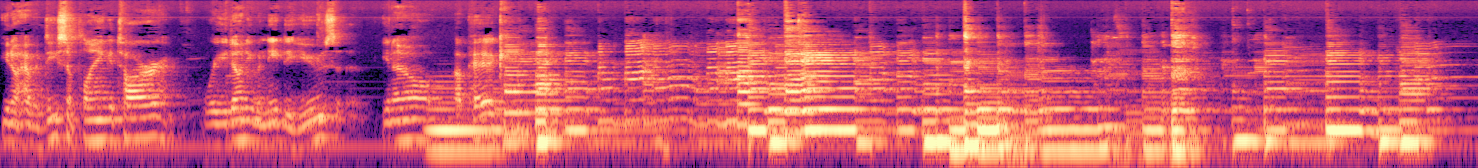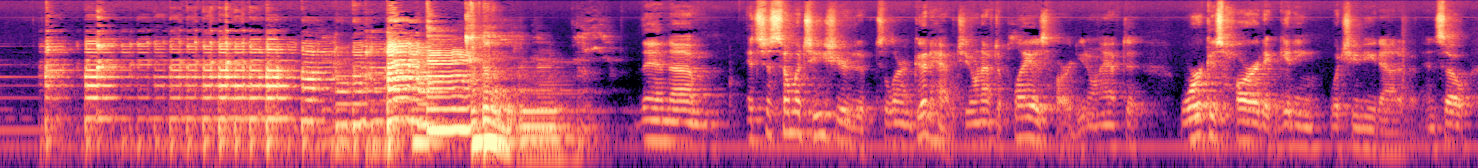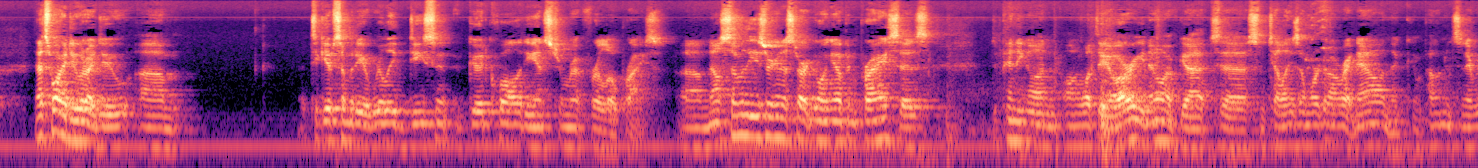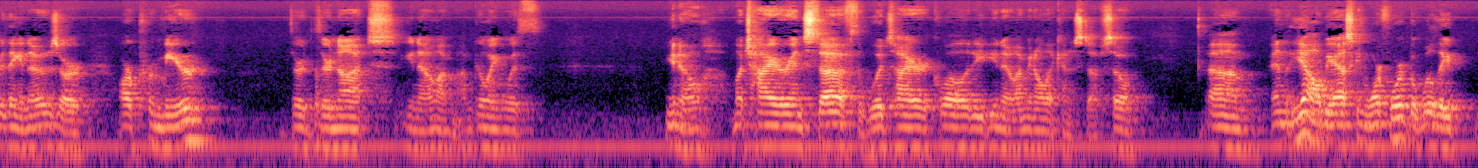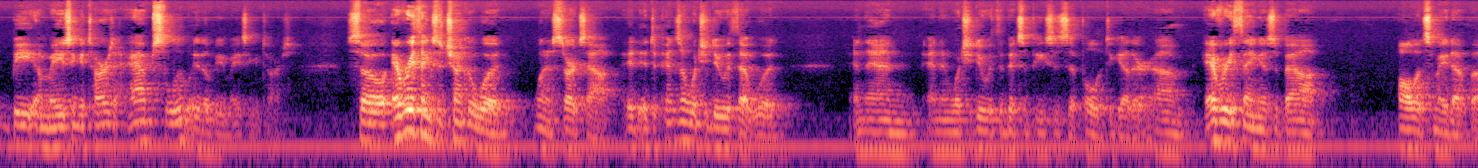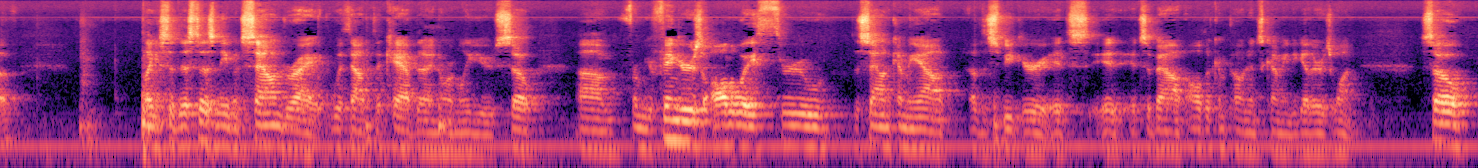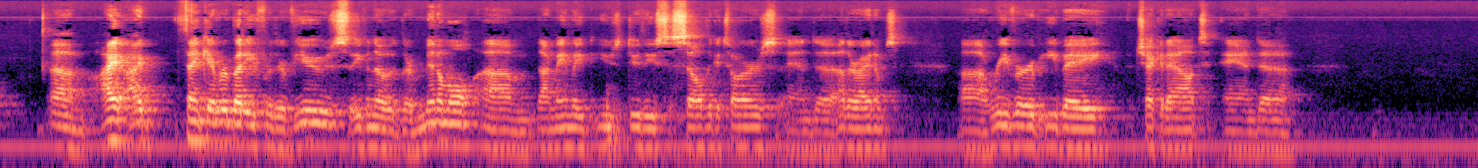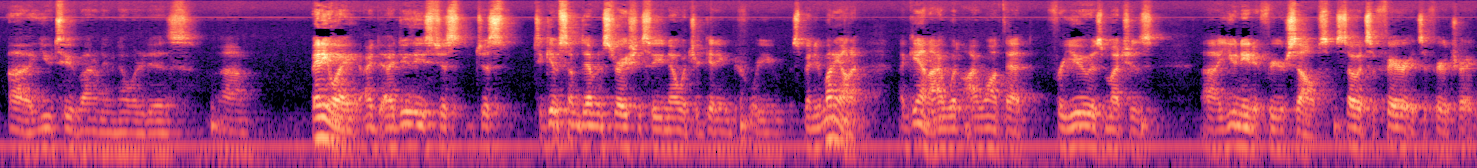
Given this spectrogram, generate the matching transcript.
you know, have a decent playing guitar where you don't even need to use you know, a pig. Then um, it's just so much easier to, to learn good habits. You don't have to play as hard. You don't have to work as hard at getting what you need out of it. And so that's why I do what I do. Um, to give somebody a really decent, good quality instrument for a low price. Um, now some of these are going to start going up in price as depending on, on what they are. You know, I've got uh, some tellies I'm working on right now, and the components and everything in those are are premier. They're they're not. You know, I'm I'm going with you know much higher end stuff. The wood's higher quality. You know, I mean all that kind of stuff. So. Um, and yeah, I'll be asking more for it, but will they be amazing guitars? Absolutely, they'll be amazing. So everything's a chunk of wood when it starts out. It, it, depends on what you do with that wood, and then and then what you do with the bits and pieces that pull it together. Um, everything is about all it's made up of. Like I said, this doesn't even sound right without the cab that I normally use. So um, from your fingers all the way through the sound coming out of the speaker, it's it, it's about all the components coming together as one. So um, I, I, thank everybody for their views, even though they're minimal. Um, I mainly use do these to sell the guitars and uh, other items. Uh, Reverb, eBay, check it out, and uh, uh YouTube. I don't even know what it is. Um, anyway, I, I, do these just just to give some demonstration so you know what you're getting before you spend your money on it. Again, I would I want that for you as much as uh, you need it for yourselves. So it's a fair it's a fair trade.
